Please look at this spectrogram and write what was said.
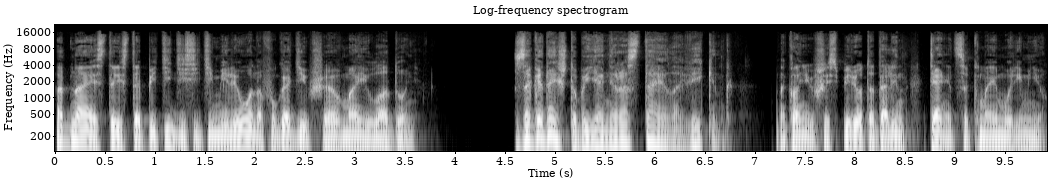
Одна из 350 миллионов, угодившая в мою ладонь. «Загадай, чтобы я не растаяла, викинг!» Наклонившись вперед, Адалин тянется к моему ремню.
